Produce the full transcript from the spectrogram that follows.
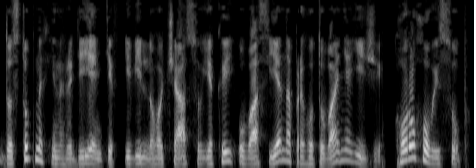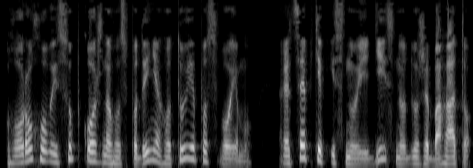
доступних інгредієнтів і вільного часу, який у вас є на приготування їжі. Гороховий суп. Гороховий суп кожна господиня готує по-своєму. Рецептів існує дійсно дуже багато,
